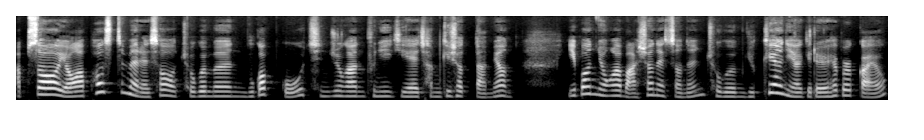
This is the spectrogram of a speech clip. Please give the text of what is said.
앞서 영화 퍼스트맨에서 조금은 무겁고 진중한 분위기에 잠기셨다면 이번 영화 마션에서는 조금 유쾌한 이야기를 해볼까요?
